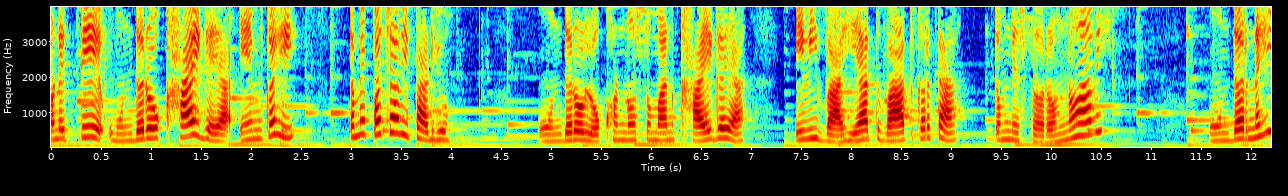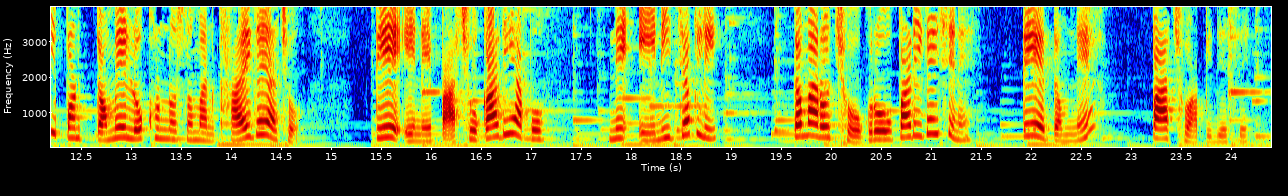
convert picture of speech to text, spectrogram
અને તે ઉંદરો ખાઈ ગયા એમ કહી તમે પચાવી પાડ્યો. ઉંદરો લોખંડનો સમાન ખાઈ ગયા એવી વાહિયાત વાત કરતા તમને શરમ ન આવી? ઉંદર નહીં, પણ તમે લોખંડનો સમાન ખાઈ ગયા છો. તે એને પાછો કાઢી આપો. ને એની ચકલી તમારો છોકરો ઉપાડી ગઈ છે ને, તે તમને પાછો આપી દેશે.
